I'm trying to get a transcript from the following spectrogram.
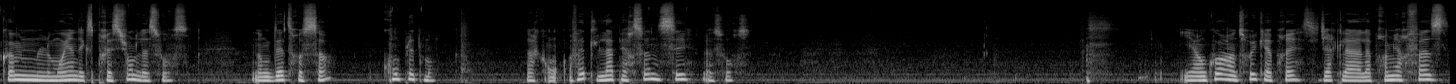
comme le moyen d'expression de la source. Donc d'être ça complètement. En fait, la personne, c'est la source. Il y a encore un truc après, c'est-à-dire que la, la première phase,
